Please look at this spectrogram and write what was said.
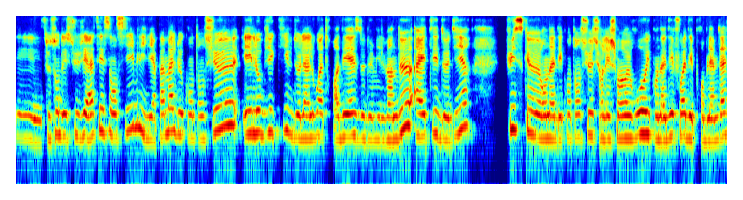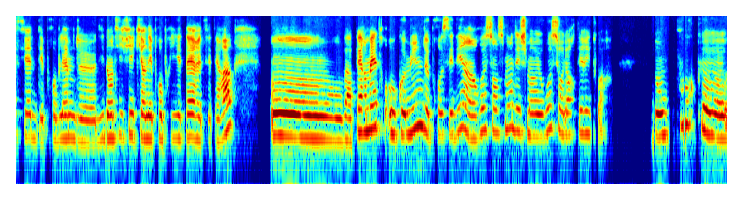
ce sont des sujets assez sensibles. Il y a pas mal de contentieux. Et l'objectif de la loi 3DS de 2022 a été de dire, puisqu'on a des contentieux sur les chemins ruraux et qu'on a des fois des problèmes d'assiette, des problèmes de- d'identifier qui en est propriétaire, etc., on va permettre aux communes de procéder à un recensement des chemins ruraux sur leur territoire. Donc, pour que,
